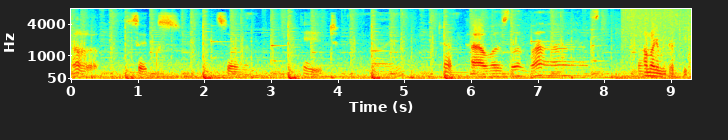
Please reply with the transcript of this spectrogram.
Uh, six, seven, eight, nine, ten. That was the last. I'm not gonna make that speeder.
